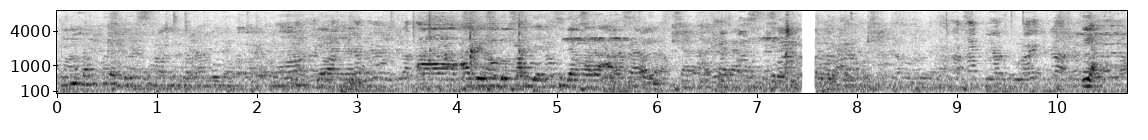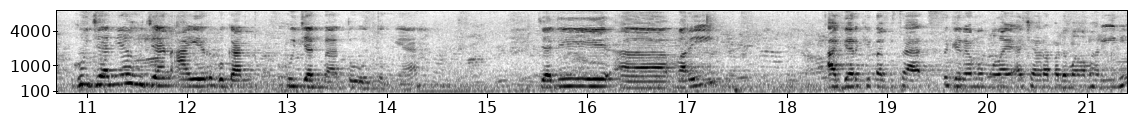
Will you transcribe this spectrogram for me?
jadi mari kita bersemuanya berkumpul di tengah dan eh, ada di Art Space karena acara. Iya, hujannya hujan air bukan hujan batu untuknya. Jadi eh, mari agar kita bisa segera memulai acara pada malam hari ini.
